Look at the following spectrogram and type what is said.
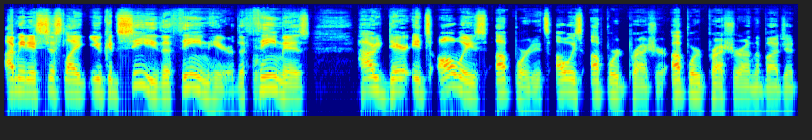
I mean, it's just like you could see the theme here. The theme is how dare it's always upward. It's always upward pressure, upward pressure on the budget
